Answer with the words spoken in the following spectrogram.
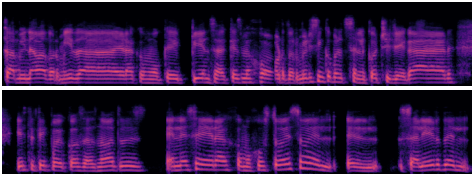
caminaba dormida, era como que piensa que es mejor dormir cinco minutos en el coche y llegar, y este tipo de cosas, ¿no? Entonces, en ese era como justo eso, el, el salir del,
